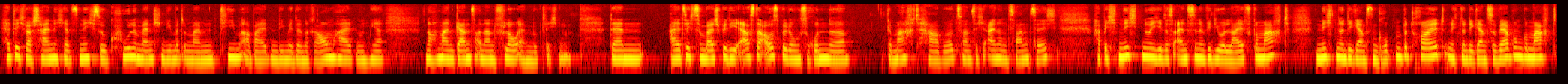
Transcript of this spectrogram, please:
hätte ich wahrscheinlich jetzt nicht so coole Menschen, die mit in meinem Team arbeiten, die mir den Raum halten und mir nochmal einen ganz anderen Flow ermöglichen. Denn als ich zum Beispiel die erste Ausbildungsrunde gemacht habe, 2021, habe ich nicht nur jedes einzelne Video live gemacht, nicht nur die ganzen Gruppen betreut, nicht nur die ganze Werbung gemacht,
